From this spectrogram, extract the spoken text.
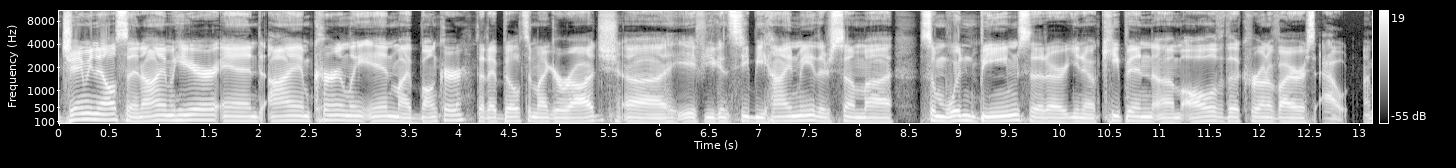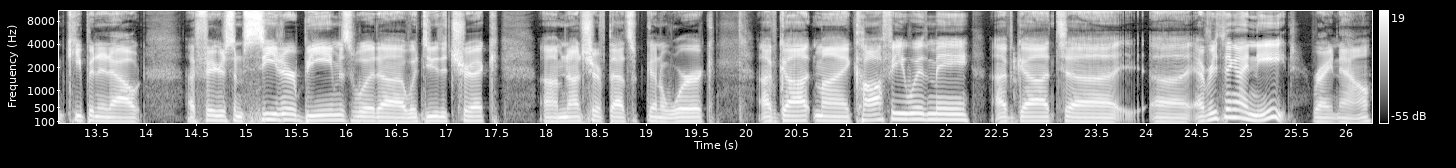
Jamie Nelson. I am here and I am currently in my bunker that I built in my garage. Uh, if you can see behind me, there's some uh, some wooden beams that are you know keeping um, all of the coronavirus out. I'm keeping it out. I figured some cedar beams would uh, would do the trick. I'm not sure if that's going to work. I've got my coffee with me. I've got uh, uh, everything I need right now.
